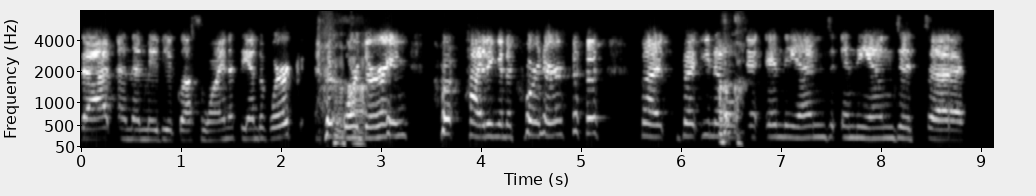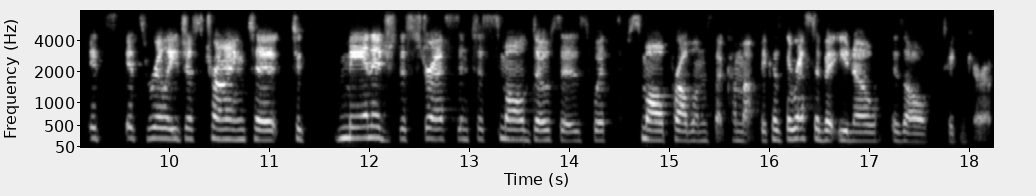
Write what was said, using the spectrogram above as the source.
that, and then maybe a glass of wine at the end of work or during, hiding in a corner. but but you know, in the end, in the end, it uh, it's it's really just trying to to manage the stress into small doses with small problems that come up because the rest of it you know is all taken care of.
